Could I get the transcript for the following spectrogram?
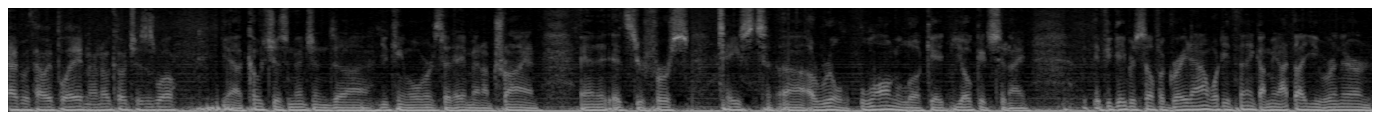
happy with how he played, and I know coaches as well. Yeah, coach just mentioned uh, you came over and said, "Hey, man, I'm trying," and it, it's your first taste, uh, a real long look at Jokic tonight. If you gave yourself a grade out, what do you think? I mean, I thought you were in there and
